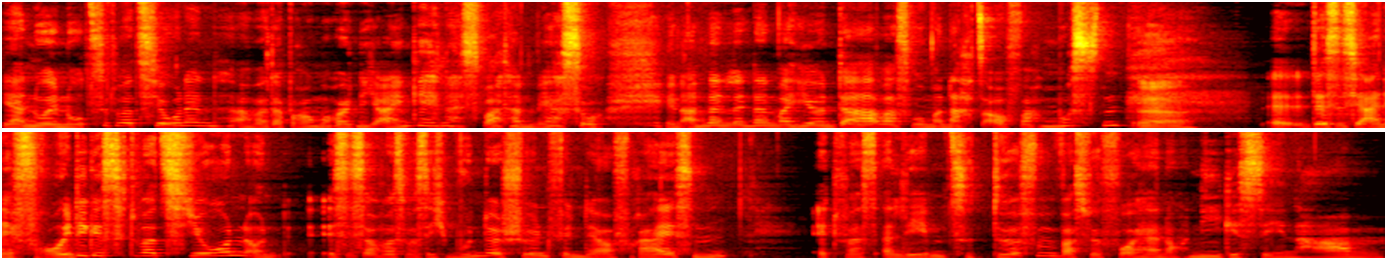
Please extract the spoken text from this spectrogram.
Ja, nur in Notsituationen, aber da brauchen wir heute nicht eingehen. Es war dann mehr so in anderen Ländern mal hier und da was, wo man nachts aufwachen mussten. Ja. Äh, das ist ja eine freudige Situation und es ist auch was, was ich wunderschön finde auf Reisen, etwas erleben zu dürfen, was wir vorher noch nie gesehen haben.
